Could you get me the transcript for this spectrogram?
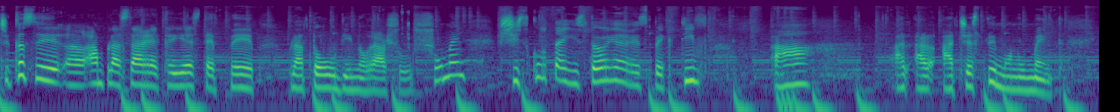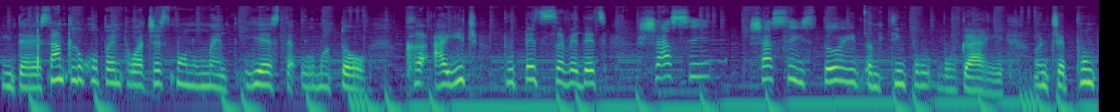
ci că se uh, amplasarea că este pe platou din orașul Șumen și scurta istorie respectiv a, a, a acestui monument. Interesant lucru pentru acest monument este următorul, că aici puteți să vedeți șase, șase istorii în timpul Bulgariei, începând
